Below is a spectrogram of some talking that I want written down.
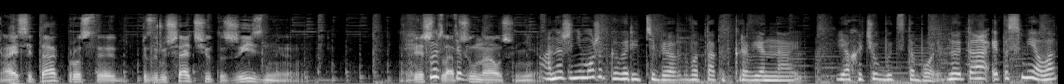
А если так, просто разрушать чью-то жизнь, вешать Слушайте, лапшу на уши, нет. Она же не может говорить тебе вот так откровенно, я хочу быть с тобой. Но это, это смело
